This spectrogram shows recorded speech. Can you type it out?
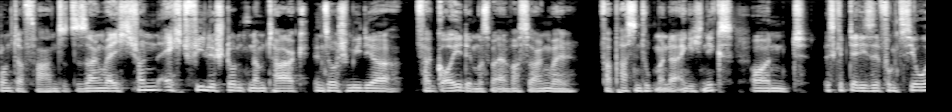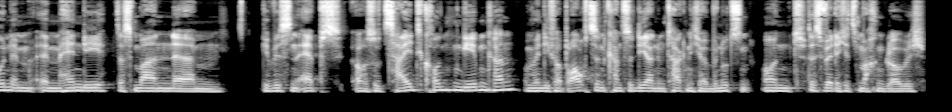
runterfahren sozusagen, weil ich schon echt viele Stunden am Tag in Social Media vergeude, muss man einfach sagen, weil verpassen tut man da eigentlich nichts. Und es gibt ja diese Funktion im, im Handy, dass man ähm, gewissen Apps auch so Zeitkonten geben kann. Und wenn die verbraucht sind, kannst du die an dem Tag nicht mehr benutzen. Und das werde ich jetzt machen, glaube ich.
